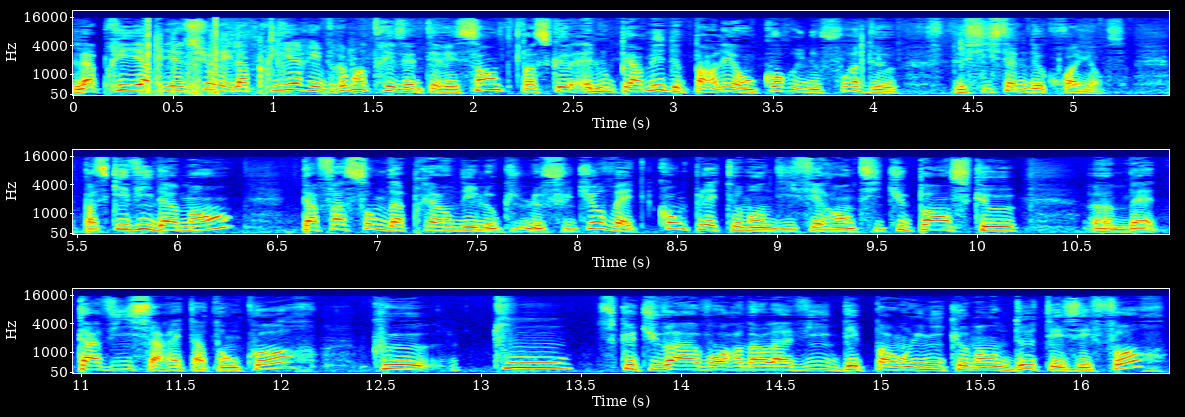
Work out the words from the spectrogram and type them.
La prière, bien sûr, et la prière est vraiment très intéressante parce qu'elle nous permet de parler encore une fois de, système de croyance. Parce qu'évidemment, ta façon d'appréhender le, futur va être complètement différente. Si tu penses que euh, ben, ta vie s'arrête à ton corps, que tout ce que tu vas avoir dans la vie dépend uniquement de tes efforts,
